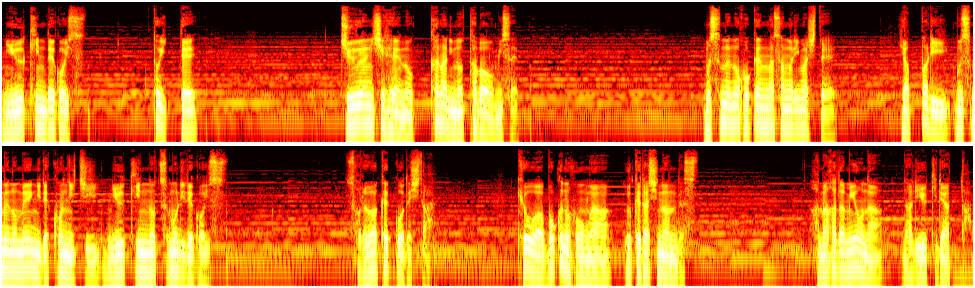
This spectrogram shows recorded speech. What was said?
入金でごいす。と言って10円紙幣のかなりの束を見せ娘の保険が下がりましてやっぱり娘の名義で今日入金のつもりでごいす。それは結構でした。今日は僕の方が受け出しなんです。甚だ妙な成り行きであった。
